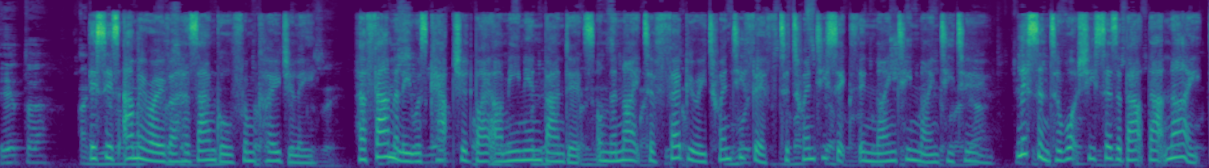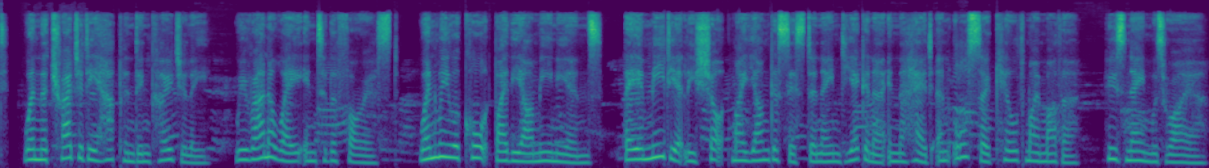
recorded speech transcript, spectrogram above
This is Amirova Hazangul from Khojaly. Her family was captured by Armenian bandits on the night of February 25 to 26 in 1992. Listen to what she says about that night. When the tragedy happened in Khojaly, we ran away into the forest. When we were caught by the Armenians, they immediately shot my younger sister named Yegana in the head and also killed my mother, whose name was Raya.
